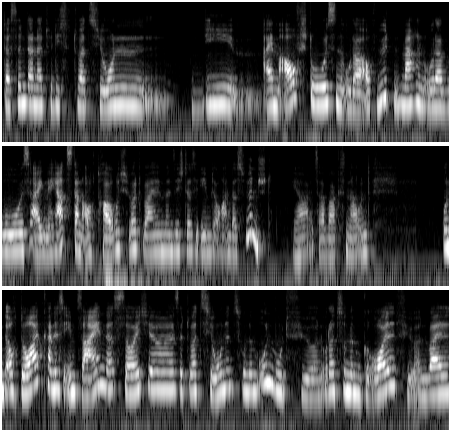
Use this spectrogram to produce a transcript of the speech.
das sind dann natürlich Situationen, die einem aufstoßen oder auch wütend machen oder wo das eigene Herz dann auch traurig wird, weil man sich das eben auch anders wünscht, ja, als Erwachsener. Und und auch dort kann es eben sein, dass solche Situationen zu einem Unmut führen oder zu einem Groll führen, weil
